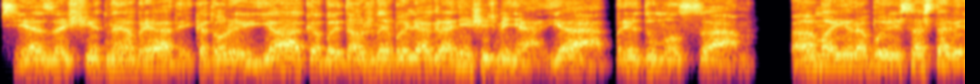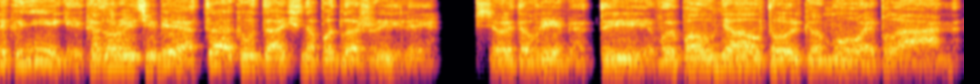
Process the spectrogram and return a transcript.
Все защитные обряды, которые якобы должны были ограничить меня, я придумал сам. А мои рабы составили книги, которые тебе так удачно подложили. Все это время ты выполнял только мой план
